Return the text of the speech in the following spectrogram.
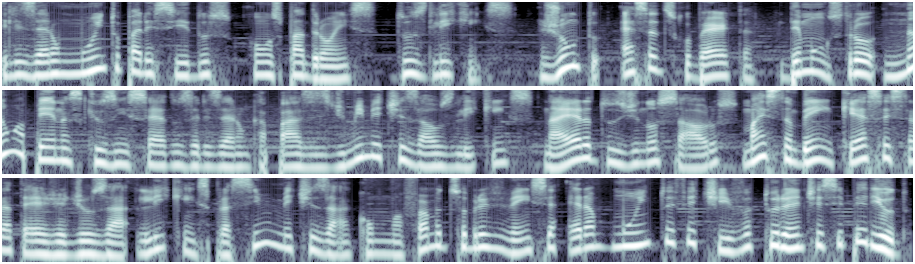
eles eram muito parecidos com os padrões dos líquens. Junto, essa descoberta demonstrou não apenas que os insetos eles eram capazes de mimetizar os líquens na era dos dinossauros, mas também que essa estratégia de usar líquens para se mimetizar como uma forma de sobrevivência era muito efetiva durante esse período.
